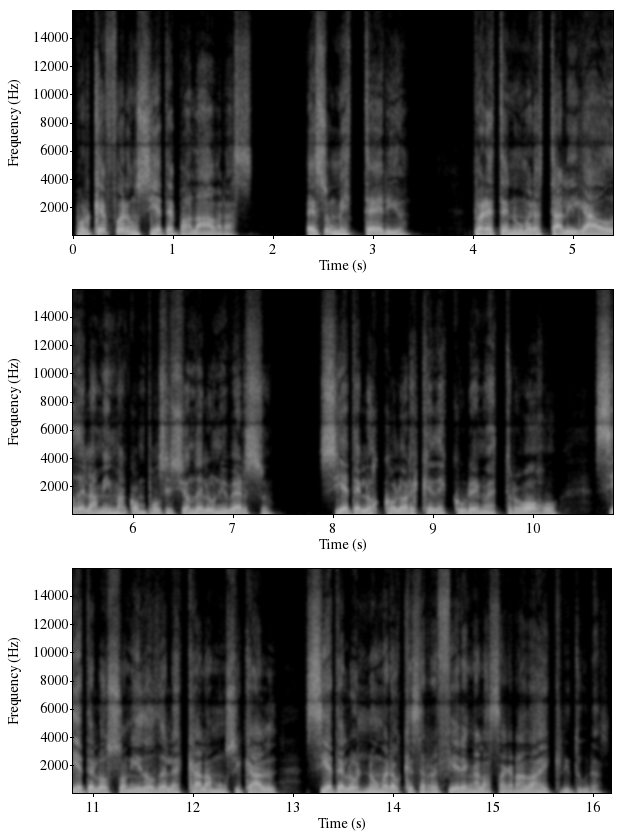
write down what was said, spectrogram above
¿Por qué fueron siete palabras? Es un misterio, pero este número está ligado de la misma composición del universo. Siete los colores que descubre nuestro ojo, siete los sonidos de la escala musical, siete los números que se refieren a las sagradas escrituras.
